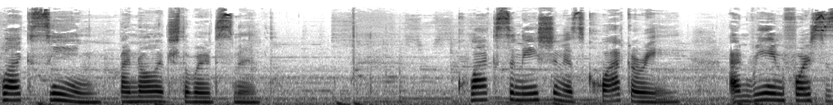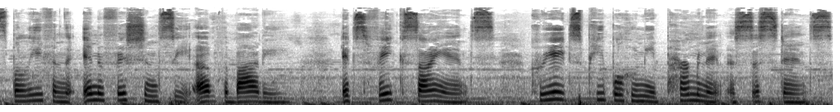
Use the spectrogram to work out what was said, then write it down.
Quackseen by Knowledge the Wordsmith. Quaccination is quackery and reinforces belief in the inefficiency of the body. It's fake science, creates people who need permanent assistance,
